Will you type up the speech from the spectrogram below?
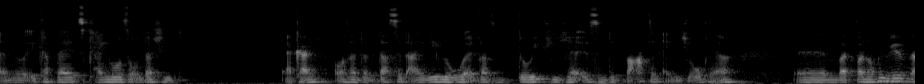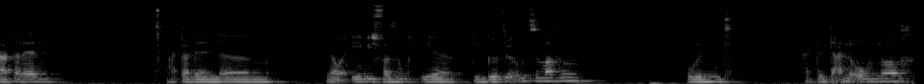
Also ich habe da jetzt keinen großen Unterschied erkannt, außer dass das AEW-Logo etwas deutlicher ist und das war denn eigentlich auch, ja. Ähm, was war noch gewesen? Hat er denn, hat er denn, ähm, genau, ewig versucht, ihr den Gürtel umzumachen und hatte dann auch noch,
